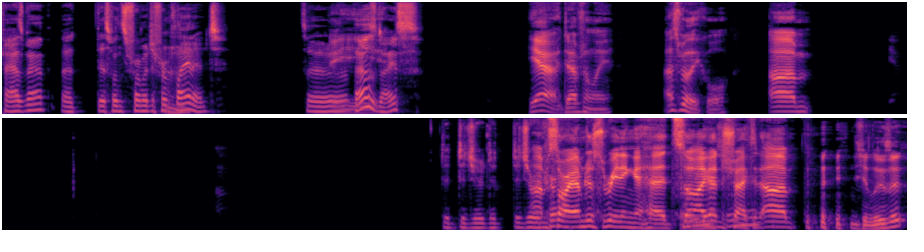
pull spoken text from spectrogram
Phasmath, but this one's from a different Mhm. planet. So that was nice. yeah, definitely. That's really cool. Um. Did did you did, did you? I'm sorry. I'm just reading ahead, so I got got distracted. Um. Did you lose it?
